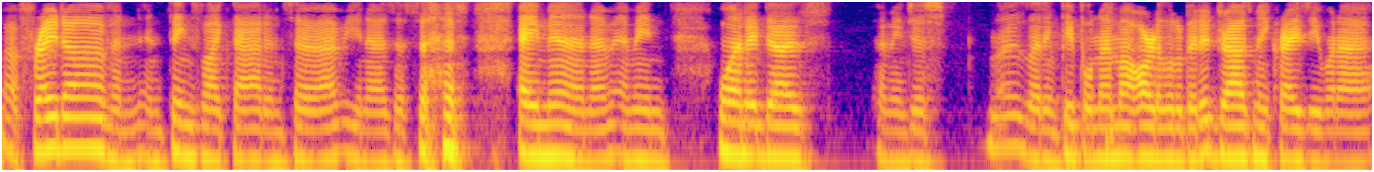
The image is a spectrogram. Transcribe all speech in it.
afraid of, and, and things like that. And so, uh, you know, as I said, Amen. I, I mean, one, it does. I mean, just letting people know my heart a little bit. It drives me crazy when I,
